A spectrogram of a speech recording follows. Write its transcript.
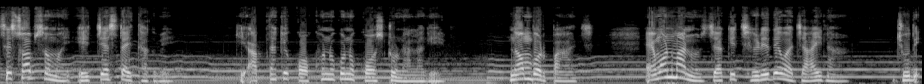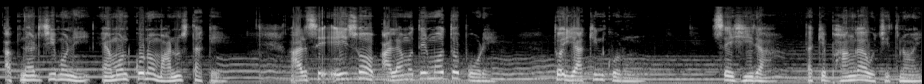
সে সব সময় এর চেষ্টায় থাকবে কি আপনাকে কখনো কোনো কষ্ট না লাগে। নম্বর পাঁচ, এমন মানুষ যাকে ছেড়ে দেওয়া যায় না। যদি আপনার জীবনে এমন কোনো মানুষ থাকে আর সে এই সব আলামতের মধ্যে পড়ে। তো ইয়াকিন করুন, সে হীরা তাকে ভাঙা উচিত নয়,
